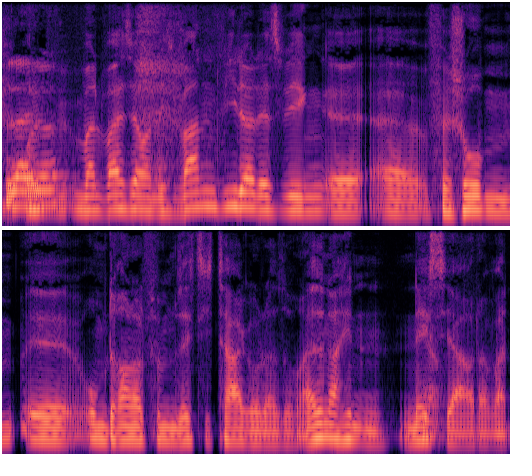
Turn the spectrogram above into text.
Leider. Und man weiß ja auch nicht wann wieder, deswegen äh, äh, verschoben äh, um 365 Tage oder so. Also nach hinten, nächstes Jahr oder was.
